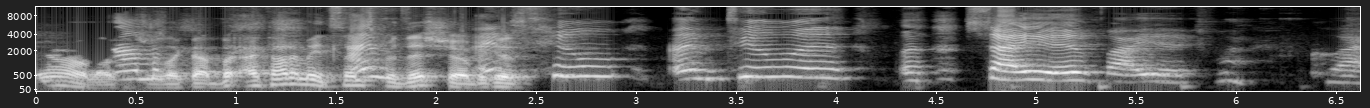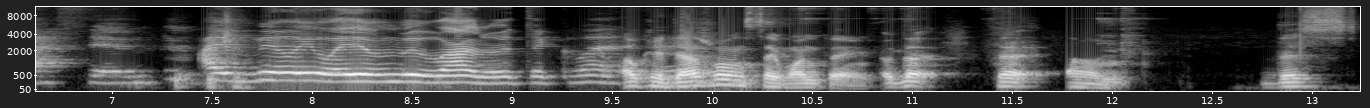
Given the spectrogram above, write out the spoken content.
There are a lot of Um, shows like that, but I thought it made sense for this show I'm because too, I'm too uh, excited by the question. I really want to move on with the class. okay, Dash wants to say one thing that that um this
